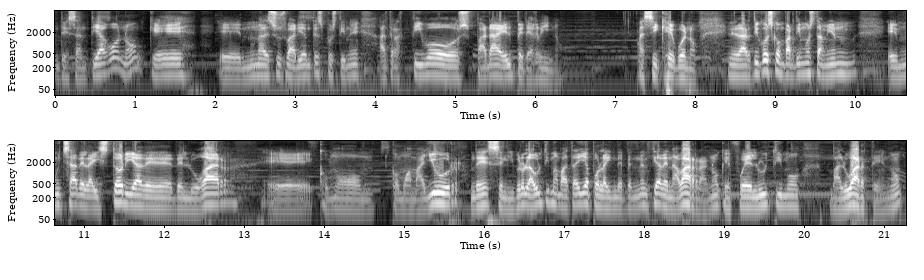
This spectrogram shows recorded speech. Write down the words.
de Santiago, ¿no? Que en una de sus variantes pues tiene atractivos para el peregrino. Así que bueno, en el artículo os compartimos también eh, mucha de la historia del lugar, eh, como, como Amayur, donde se libró la última batalla por la independencia de Navarra, ¿no? que fue el último baluarte. ¿no?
